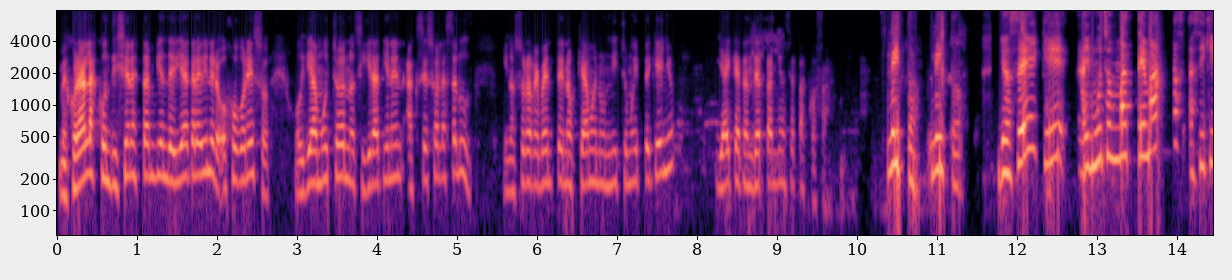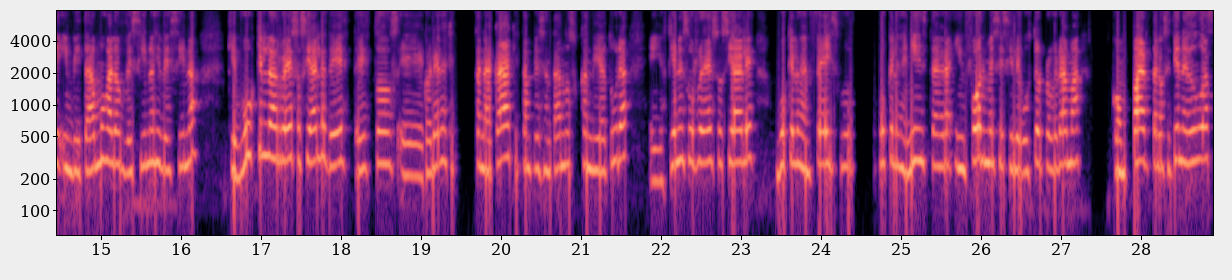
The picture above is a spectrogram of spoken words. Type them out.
mejorar las condiciones también de vida carabinero. Ojo con eso, hoy día muchos no siquiera tienen acceso a la salud y nosotros de repente nos quedamos en un nicho muy pequeño y hay que atender también ciertas cosas. Listo, listo. Yo sé que hay muchos más temas, así que invitamos a los vecinos y vecinas que busquen las redes sociales de estos eh, colegas que están acá, que están presentando sus candidaturas. Ellos tienen sus redes sociales, búsquenlos en Facebook, búsquenlos en Instagram, infórmese si les gustó el programa, compártalo, si tiene dudas,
